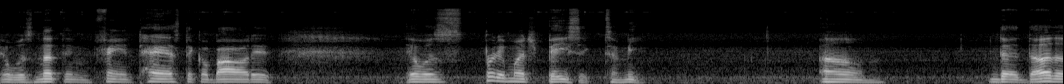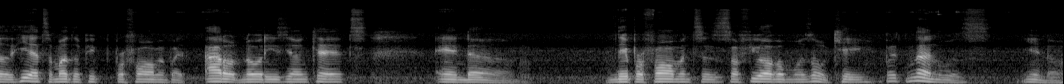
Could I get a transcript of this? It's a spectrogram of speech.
It was nothing fantastic about it. It was pretty much basic to me. Um the the other he had some other people performing, but I don't know these young cats, and um, their performances. A few of them was okay, but none was you know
